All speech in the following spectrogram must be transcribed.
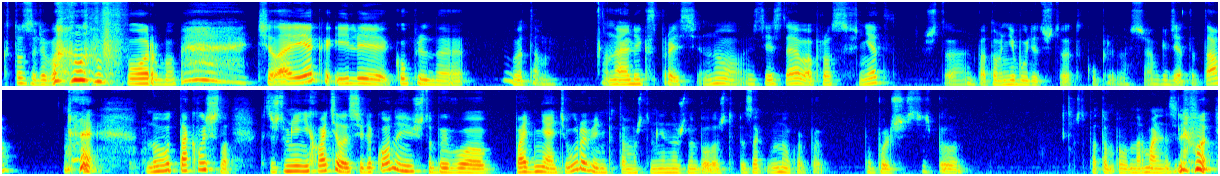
кто заливал форму? Человек или куплено в этом, на Алиэкспрессе? Ну, здесь, да, вопросов нет, что потом не будет, что это куплено все где-то там. Ну, вот так вышло. Потому что мне не хватило силикона, чтобы его поднять уровень, потому что мне нужно было, чтобы, ну, как бы побольше здесь было, чтобы потом было нормально заливать.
